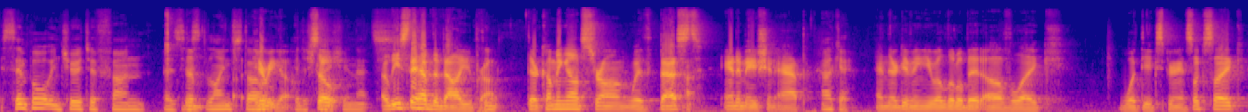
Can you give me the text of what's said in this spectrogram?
simple, intuitive, fun. As The- this line style here we go. illustration. So, that's At least they have the value prop. They're coming out strong with best animation app. okay. and they're giving you a little bit of like what the experience looks like.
